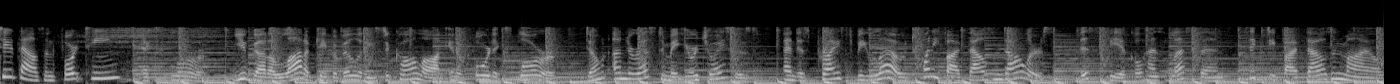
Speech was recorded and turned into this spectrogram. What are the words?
2014 Explorer. You've got a lot of capabilities to call on in a Ford Explorer. Don't underestimate your choices and is priced below $25,000. This vehicle has less than 65,000 miles.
